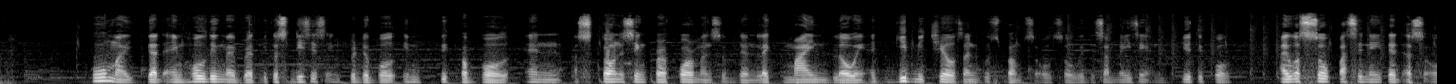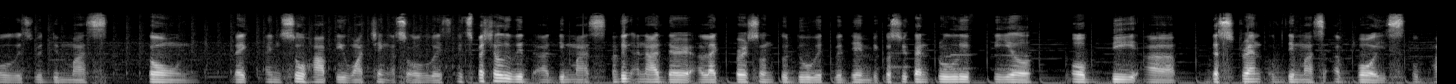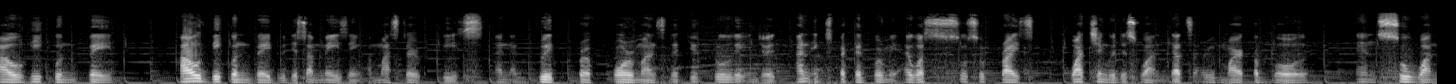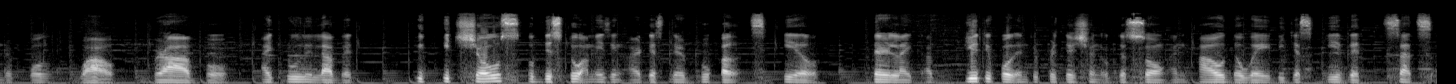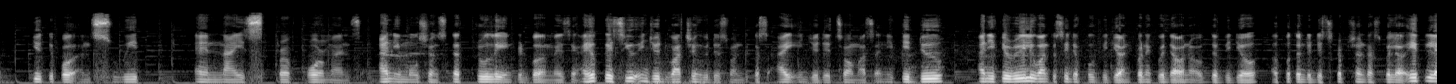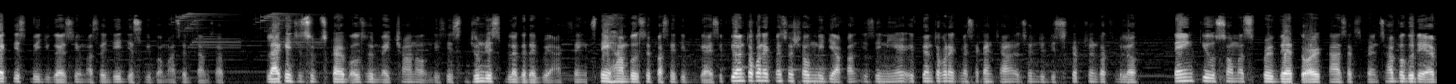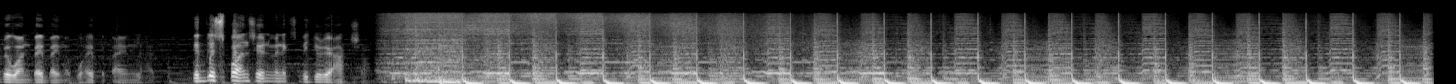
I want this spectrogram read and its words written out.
Oh my god, I'm holding my breath because this is incredible, impeccable, and astonishing performance of them, like mind blowing. It give me chills and goosebumps also with this amazing and beautiful. I was so fascinated as always with mass tone. Like I'm so happy watching as always, especially with uh, Dimas having another uh, like person to do it with him because you can truly feel of the uh, the strength of Dimas' uh, voice of how he conveyed how they conveyed with this amazing a masterpiece and a great performance that you truly enjoyed. Unexpected for me. I was so surprised watching with this one. That's a remarkable and so wonderful. Wow. Bravo. I truly love it. It, it shows of these two amazing artists their vocal skill They're like a beautiful interpretation of the song and how the way they just give it such beautiful and sweet and nice performance and emotions. That truly incredible amazing. I hope guys you enjoyed watching with this one because i enjoyed it so much. And if you do and if you really want to see the full video and connect with the owner of the video i'll put in the description box below. If you like this video guys same as i did just give a massive thumbs up. Like and subscribe also to my channel. This is junris Blagadag react saying. Stay humble stay positive guys. If you want to connect my social media account is in here. If you want to connect my second channel it's in the description box below. Thank you so much privet to our Kazakh friends. Have a good day everyone. Bye bye mabuhay po tayong lahat. God bless po and see you in my next video reaction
